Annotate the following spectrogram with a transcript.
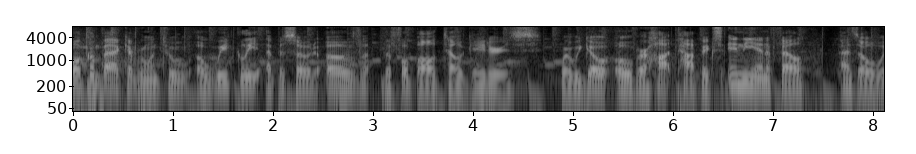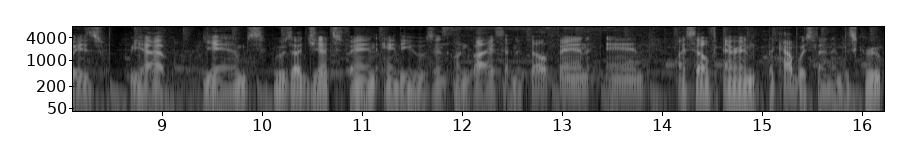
Welcome back, everyone, to a weekly episode of the Football Tailgaters, where we go over hot topics in the NFL. As always, we have Yams, who's a Jets fan, Andy, who's an unbiased NFL fan, and myself, Aaron, the Cowboys fan in this group.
